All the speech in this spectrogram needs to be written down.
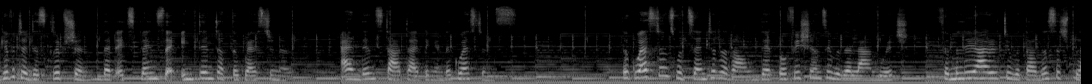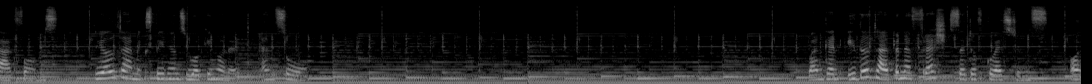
Give it a description that explains the intent of the questionnaire and then start typing in the questions. The questions would center around their proficiency with the language, familiarity with other such platforms, real time experience working on it, and so on. One can either type in a fresh set of questions or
